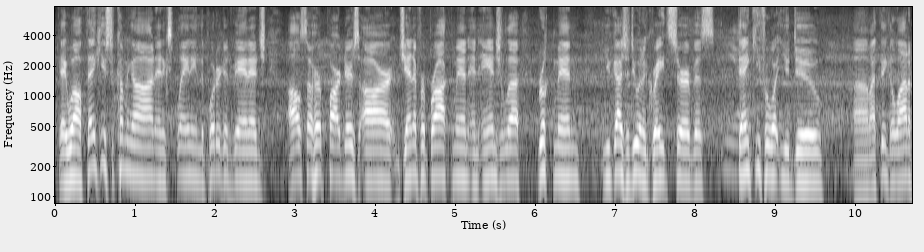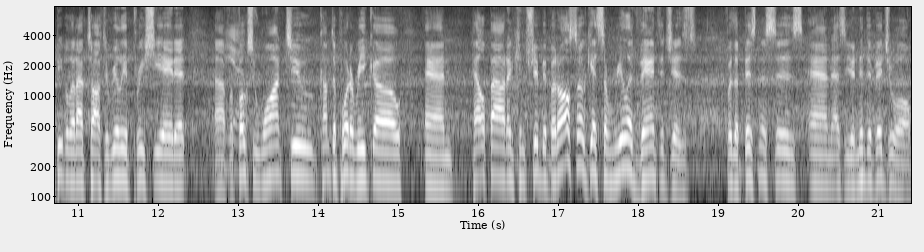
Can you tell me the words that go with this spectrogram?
Okay, well, thank you for coming on and explaining the Puerto Rico Advantage. Also, her partners are Jennifer Brockman and Angela Brookman. You guys are doing a great service. Yeah. Thank you for what you do. Um, I think a lot of people that I've talked to really appreciate it. Uh, for Yeah. folks who want to come to Puerto Rico and help out and contribute, but also get some real advantages for the businesses and as an individual.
